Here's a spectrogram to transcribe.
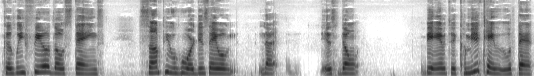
Because we feel those things. Some people who are disabled not is don't be able to communicate with that.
